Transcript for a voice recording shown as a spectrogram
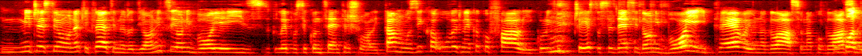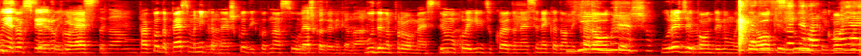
Mi često imamo neke kreativne radionice i oni boje i lepo se koncentrišu, ali ta muzika uvek nekako fali i koliko često se desi da oni boje i pevaju na glas, onako glasno Potpuni iz sveg srca, jeste. da. Tako da pesma nikad Da. ne škodi, kod nas uvek Ne škode nikada. bude na prvom mestu. Imamo koleginicu koja donese nekad onaj Je, karaoke uređaj, pa onda imamo i karaoke žurku i baš koja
